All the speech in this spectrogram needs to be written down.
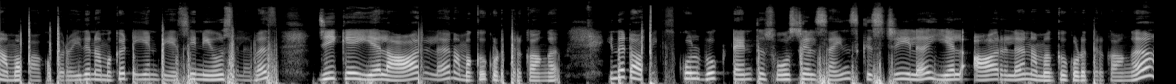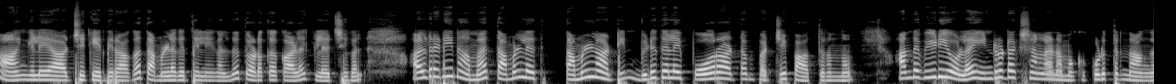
நம்ம பார்க்க போகிறோம் இது நமக்கு டிஎன்பிஎஸ்சி நியூ சிலபஸ் ஜிகேஇஎல் ஆறில் நமக்கு கொடுத்துருக்காங்க. இந்த topic school book tenth social science ஹிஸ்ட்ரியில் இயல் ஆறில் நமக்கு கொடுத்துருக்காங்க. ஆங்கிலேய ஆட்சிக்கு எதிராக தமிழகத்தில் நிகழ்ந்த தொடக்க கால கிளர்ச்சிகள். ஆல்ரெடி நாம் தமிழில் தமிழ்நாட்டின் விடுதலை போராட்டம் பற்றி பார்த்துருந்தோம். அந்த வீடியோவில் இன்ட்ரொடக்ஷனில் நமக்கு கொடுத்துருந்தாங்க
